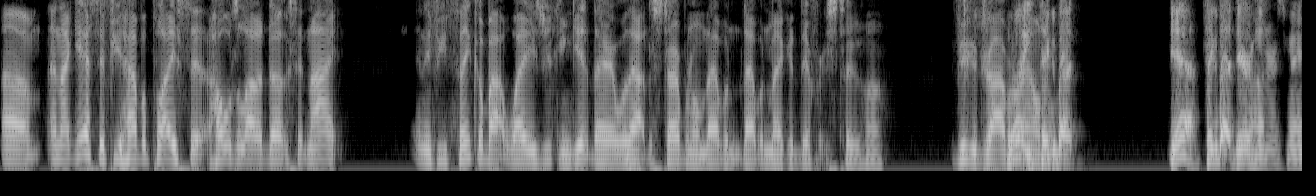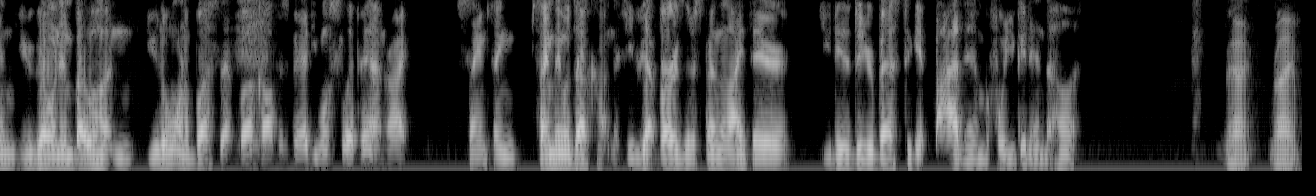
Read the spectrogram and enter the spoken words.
um, and I guess if you have a place that holds a lot of ducks at night, And if you think about ways you can get there without disturbing them, that would that would make a difference too, huh? If you could drive well, around. you think them. about yeah, think about deer hunters, man. You're going in bow hunting. You don't want to bust that buck off his bed. You want to slip in, right? Same thing. Same thing with duck hunting. If you've got birds that are spending the night there, you need to do your best to get by them before you get in to hunt. Right, right. And,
